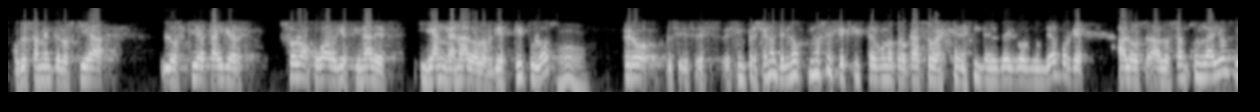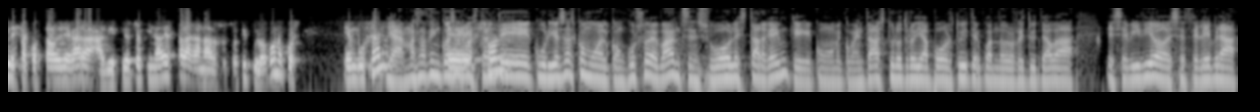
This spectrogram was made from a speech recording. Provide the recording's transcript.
Curiosamente, los Kia, los Kia Tigers solo han jugado 10 finales y han ganado los 10 títulos. Oh. Pero es, es, impresionante. No, no sé si existe algún otro caso en el béisbol mundial, porque a los, a los Samsung Lions les ha costado llegar a, a 18 finales para ganar los 8 títulos. Bueno, pues en Busan. Y además hacen cosas eh, bastante curiosas como el concurso de Vance en su All Star Game, que como me comentabas tú el otro día por Twitter cuando retuiteaba ese vídeo, se celebra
